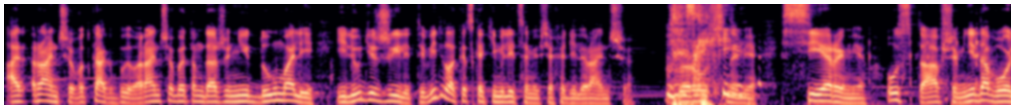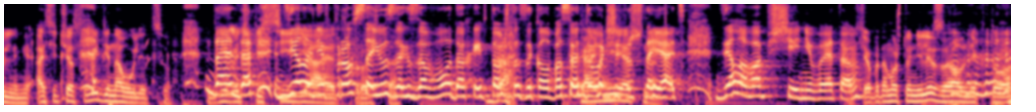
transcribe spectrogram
А раньше, вот как было, раньше об этом даже не думали, и люди жили. Ты видела, с какими лицами все ходили раньше? Грустными, серыми, уставшими, недовольными. А сейчас выйди на улицу. Да, да, дело не в профсоюзах, заводах и в том, что за колбасой до очередь стоять. Дело вообще не в этом. Все потому, что не лизал никто.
